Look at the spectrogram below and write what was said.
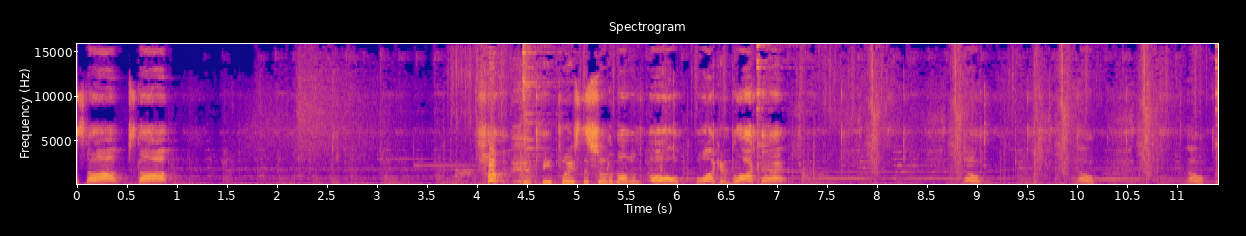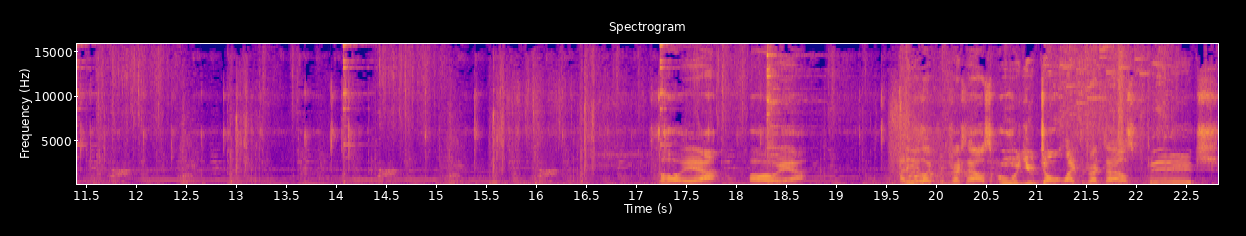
Stop, stop. he placed the shield above him. Oh, oh, I can block that. Nope. Nope. Nope. Oh yeah. Oh yeah. How do you like projectiles? Ooh, you don't like projectiles. Bitch!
